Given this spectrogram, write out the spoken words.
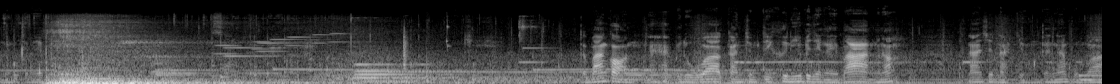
เงินจะไม่พอสร้างไปได้กลับบ้านก่อนนะฮะไปดูว่าการโจมตีคืนนี้เป็นยังไงบ้างเนาะน่าจะหนักอยู่เหมือนกันนะผมว่า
